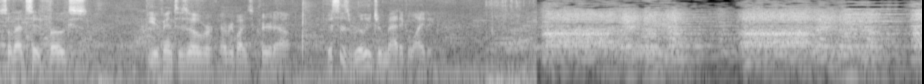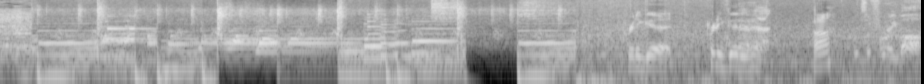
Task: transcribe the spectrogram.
So that's it, folks. The event is over. Everybody's cleared out. This is really dramatic lighting. Pretty good. Pretty good event. Huh? What's a furry ball?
